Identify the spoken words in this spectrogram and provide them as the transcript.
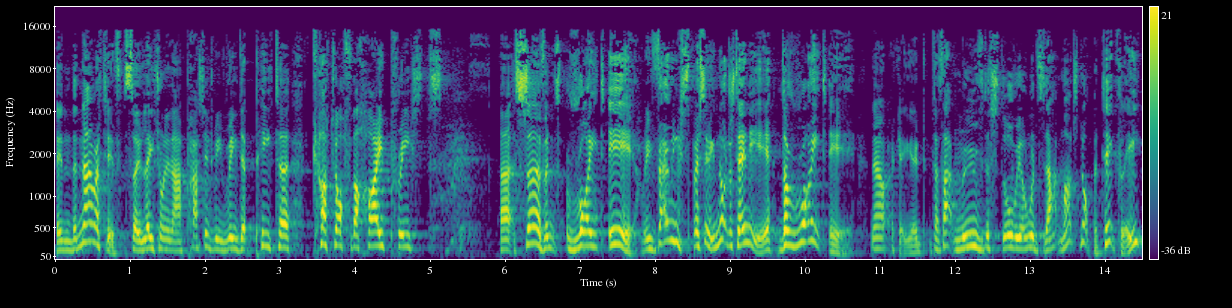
in the narrative. So later on in our passage, we read that Peter cut off the high priest's uh, servant's right ear. I mean, very specific, not just any ear, the right ear. Now, okay, you know, does that move the story onwards that much? Not particularly.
